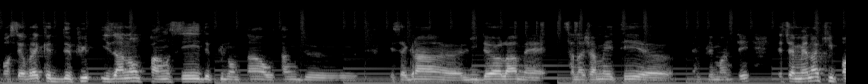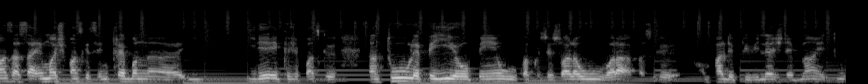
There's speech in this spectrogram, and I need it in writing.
bon, c'est vrai que depuis, ils en ont pensé depuis longtemps autant de, de ces grands euh, leaders là, mais ça n'a jamais été implémenté. Et c'est maintenant qu'ils pensent à ça. Et moi, je pense que c'est une très bonne et que je pense que dans tous les pays européens ou quoi que ce soit, là où, voilà, parce qu'on parle de privilèges des Blancs et tout,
